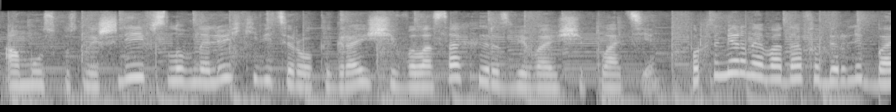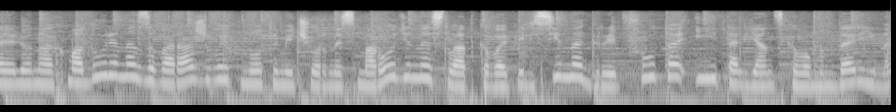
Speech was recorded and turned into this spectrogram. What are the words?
а мускусный шлейф словно легкий ветерок, играющий в волосах и развивающий платье. Парфюмерная вода Фаберлик Бай Алена Ахмадулина завораживает нотами черной смородины, сладкого апельсина, грейпфрута и итальянского мандарина,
